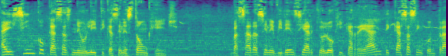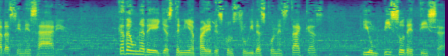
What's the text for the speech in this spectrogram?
Hay cinco casas neolíticas en Stonehenge, basadas en evidencia arqueológica real de casas encontradas en esa área. Cada una de ellas tenía paredes construidas con estacas y un piso de tiza.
